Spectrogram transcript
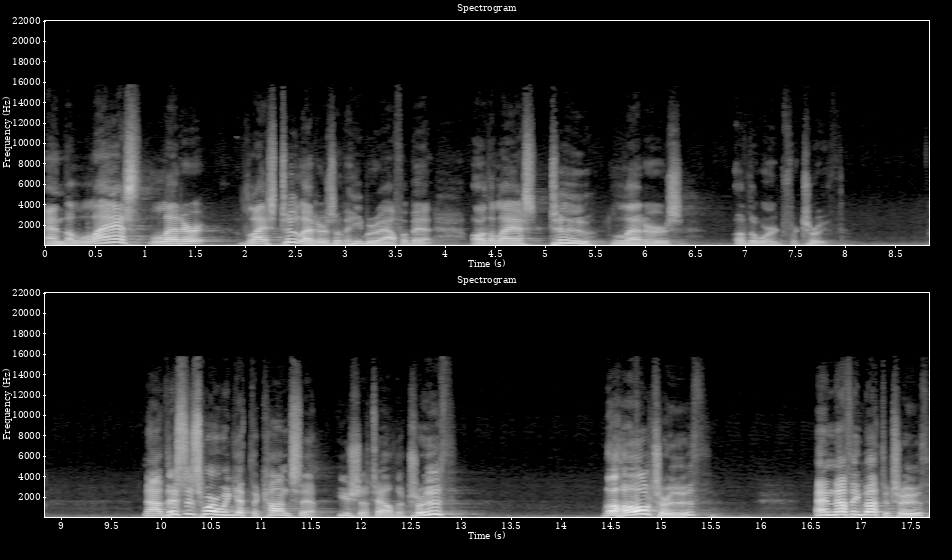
And the last letter, last two letters of the Hebrew alphabet are the last two letters of the word for truth. Now, this is where we get the concept you shall tell the truth, the whole truth, and nothing but the truth,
